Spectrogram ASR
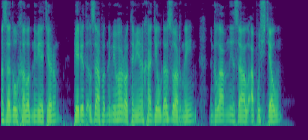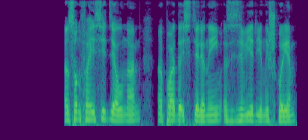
Задул холодный ветер. Перед западными воротами ходил дозорный. Главный зал опустел. Сун Фэй сидел на э, подстеленной звериной шкуре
